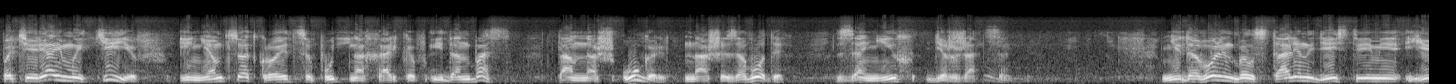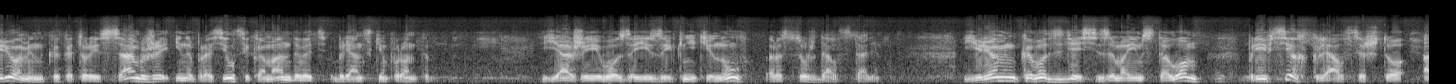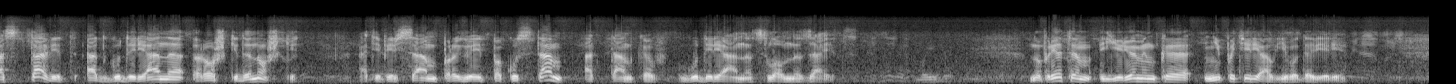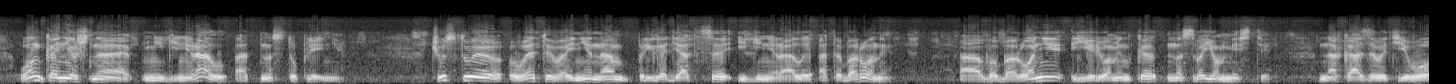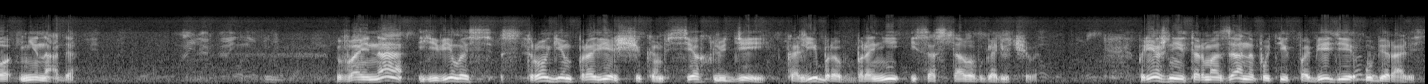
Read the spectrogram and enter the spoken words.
Потеряй мы Киев, и немцу откроется путь на Харьков и Донбасс. Там наш уголь, наши заводы. За них держаться. Недоволен был Сталин действиями Еременко, который сам же и напросился командовать Брянским фронтом. Я же его за язык не тянул, рассуждал Сталин. Еременко вот здесь, за моим столом, при всех клялся, что оставит от Гудериана рожки до ножки. а теперь сам прыгает по кустам от танков Гудериана, словно заяц. Но при этом Еременко не потерял его доверие. Он, конечно, не генерал от наступления. Чувствую, в этой войне нам пригодятся и генералы от обороны. А в обороне Еременко на своем месте. Наказывать его не надо. Война явилась строгим проверщиком всех людей, калибров, брони и составов горючего. Прежние тормоза на пути к победе убирались.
